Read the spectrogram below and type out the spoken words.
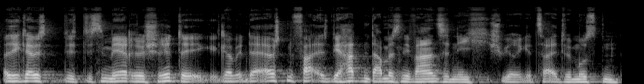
Also ich glaube, das sind mehrere Schritte. Ich glaube, in der ersten Phase, wir hatten damals eine wahnsinnig schwierige Zeit. Wir mussten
